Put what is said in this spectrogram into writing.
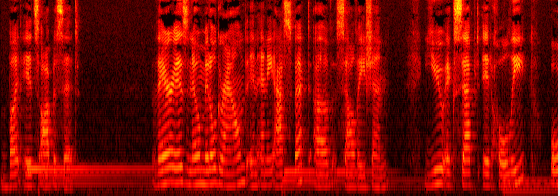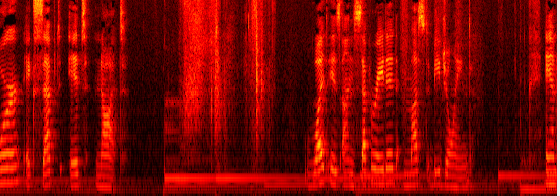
but its opposite? There is no middle ground in any aspect of salvation. You accept it wholly or accept it not. What is unseparated must be joined, and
